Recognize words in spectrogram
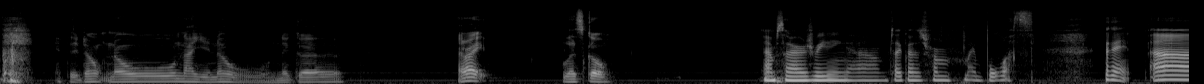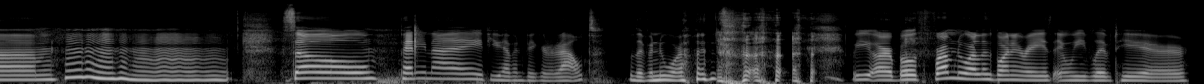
if they don't know, now you know, nigga. All right, let's go. I'm sorry, I was reading um text message from my boss. Okay. Um so Patty and I, if you haven't figured it out, live in New Orleans. we are both from New Orleans, born and raised, and we've lived here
